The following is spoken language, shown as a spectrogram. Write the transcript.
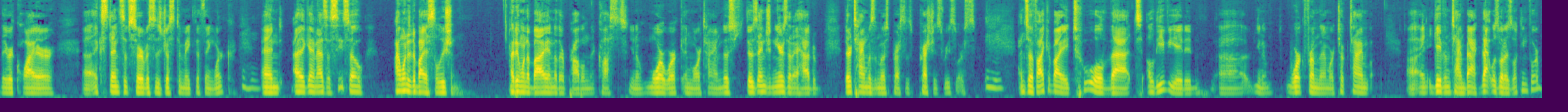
They require uh, extensive services just to make the thing work. Mm-hmm. And again, as a CISO, I wanted to buy a solution. I didn't want to buy another problem that costs you know more work and more time. Those those engineers that I had, their time was the most precious precious resource. Mm-hmm. And so if I could buy a tool that alleviated uh, you know work from them or took time uh, and gave them time back, that was what I was looking for.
